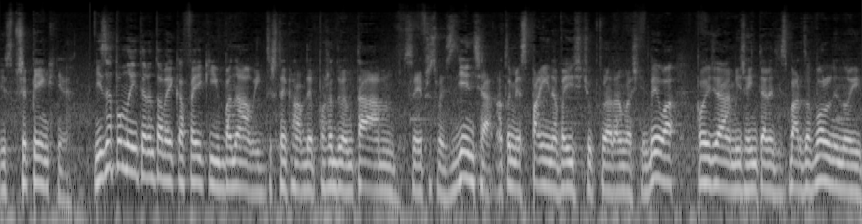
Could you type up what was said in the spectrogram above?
jest przepięknie. Nie zapomnę internetowej kafejki w Banawi, gdyż tak naprawdę poszedłem tam sobie przysłać zdjęcia, natomiast pani na wejściu, która tam właśnie była, powiedziała mi, że internet jest bardzo wolny, no i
